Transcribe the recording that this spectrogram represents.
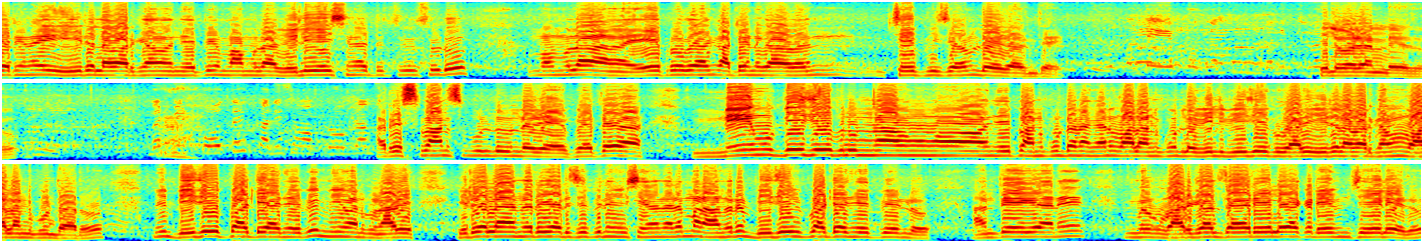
జరిగినా ఈటల వర్గం అని చెప్పి మమ్మల్ని వెలివేసినట్టు చూసుడు. మమ్మల్ని ఏ ప్రోగ్రామ్కి అటెండ్ కావాలని చేపించడం లేదు అంతే. పిలవడం లేదు. రెస్పాన్సిబిలిటీ ఉండేది అయితే మేము బీజేపీలు ఉన్నాము అని చెప్పి అనుకుంటున్నాం కానీ వాళ్ళు అనుకుంటారు వీళ్ళు బీజేపీ కాదు ఈడల వర్గం వాళ్ళు అనుకుంటారు. మేము బీజేపీ పార్టీ అని చెప్పి మేము అనుకున్నాం అది ఈడల అందరి గారు చెప్పిన విషయం ఏంటంటే మనం అందరం బీజేపీ పార్టీ అని చెప్పిండు అంతేగాని మేము వర్గాలు తయారు చేయలేదు అక్కడ ఏం చేయలేదు.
